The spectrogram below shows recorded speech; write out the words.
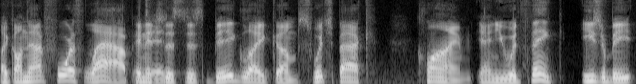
like on that fourth lap, and it's did. this this big like um, switchback climb, and you would think Iserbyt,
